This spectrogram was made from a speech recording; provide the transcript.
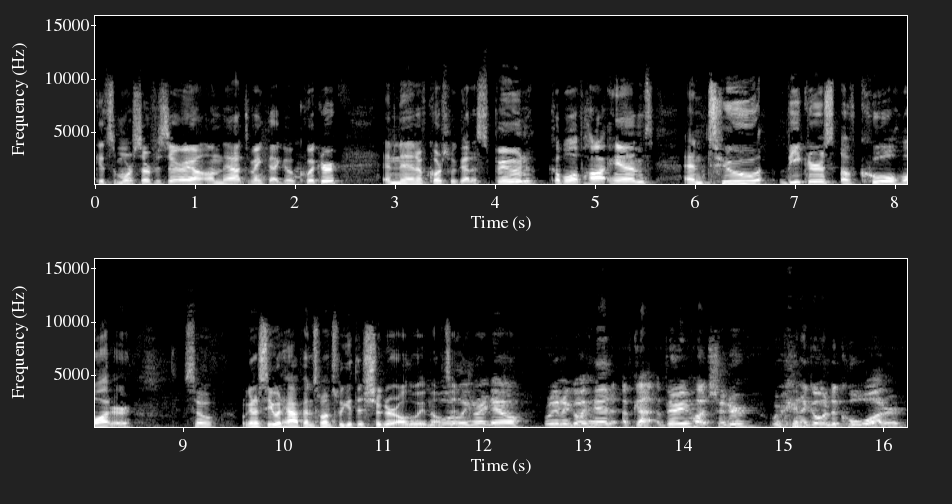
get some more surface area on that to make that go quicker. And then, of course, we've got a spoon, a couple of hot hands, and two beakers of cool water. So we're gonna see what happens once we get this sugar all the way melted. Boiling right now. We're gonna go ahead. I've got a very hot sugar. We're gonna go into cool water.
